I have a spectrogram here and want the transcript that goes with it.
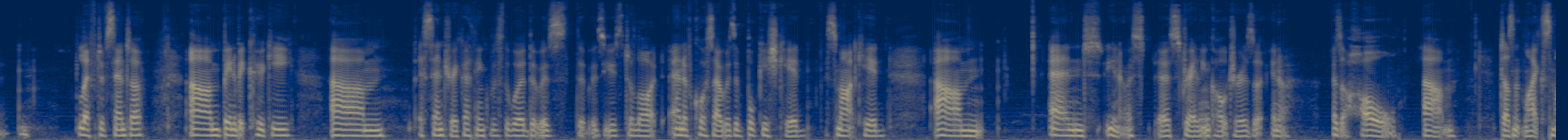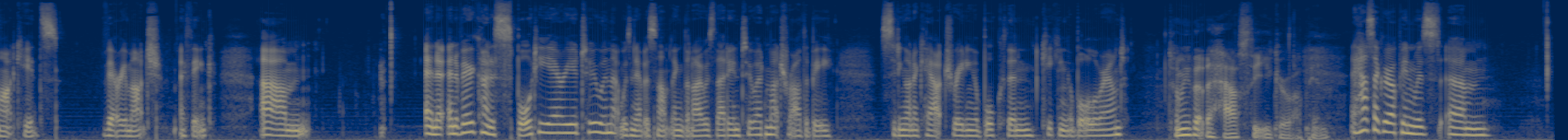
left of centre, um, been a bit kooky. Um, eccentric, I think, was the word that was that was used a lot. And of course, I was a bookish kid, a smart kid, um, and you know, Australian culture as a you know as a whole um, doesn't like smart kids very much. I think. Um, and a, and a very kind of sporty area too, and that was never something that I was that into. I'd much rather be sitting on a couch reading a book than kicking a ball around. Tell me about the house that you grew up in. The house I grew up in was um,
